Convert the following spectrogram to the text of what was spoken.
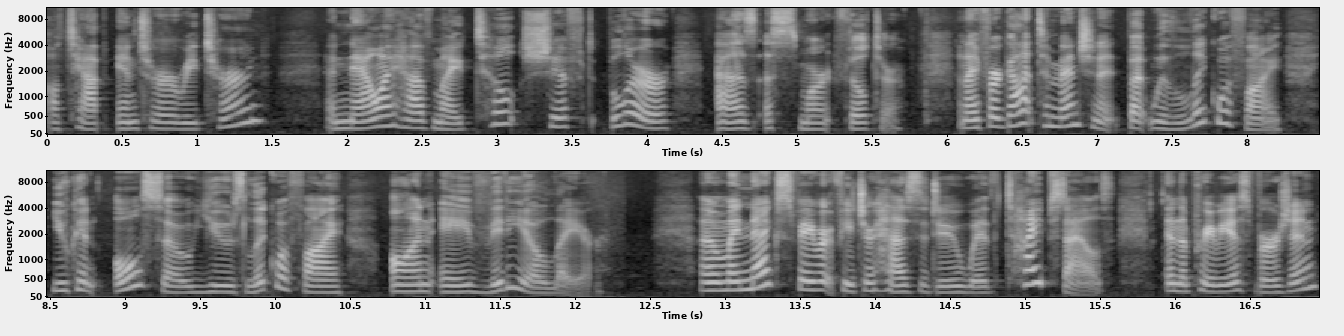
I'll tap enter return and now I have my tilt shift blur as a smart filter. And I forgot to mention it, but with Liquify, you can also use Liquify on a video layer. And my next favorite feature has to do with type styles. In the previous version,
